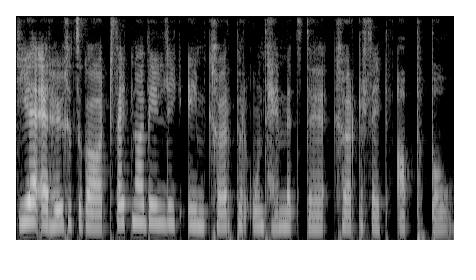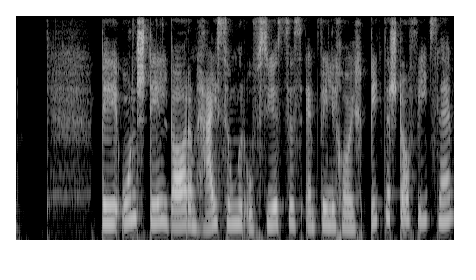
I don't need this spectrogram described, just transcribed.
Die erhöhen sogar die Fettneubildung im Körper und hemmen den Körperfettabbau. Bei unstillbarem Heißhunger auf Süßes empfehle ich euch Bitterstoff einzunehmen.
